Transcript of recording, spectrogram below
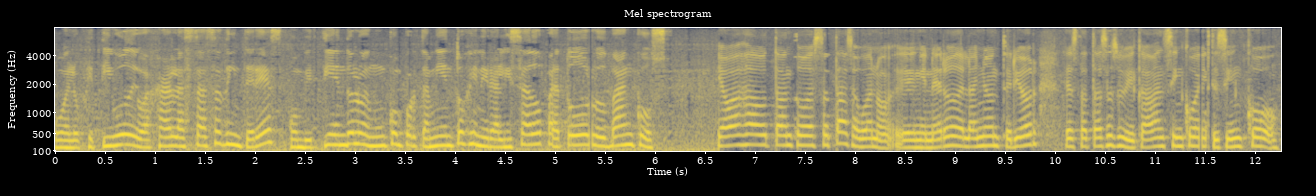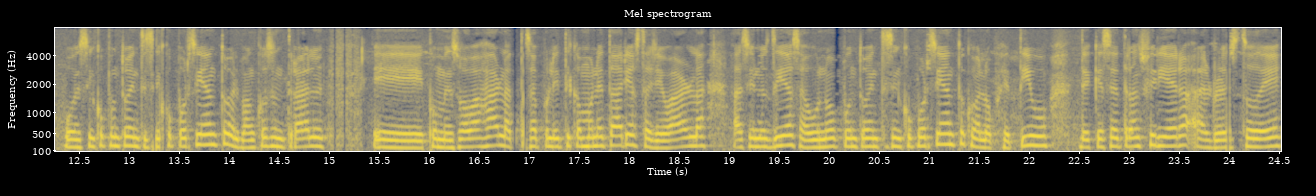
con el objetivo de bajar las tasas de interés, convirtiéndolo en un comportamiento generalizado para todos los bancos. ¿Y ha bajado tanto esta tasa? Bueno, en enero del año anterior esta tasa se ubicaba en 5.25 o en 5.25%. El Banco Central eh, comenzó a bajar la tasa política monetaria hasta llevarla hace unos días a 1.25% con el objetivo de que se transfiriera al resto de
